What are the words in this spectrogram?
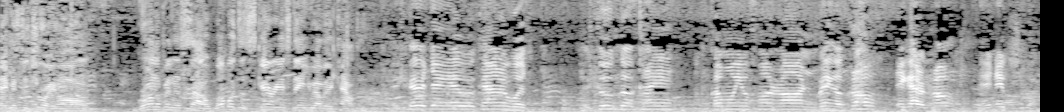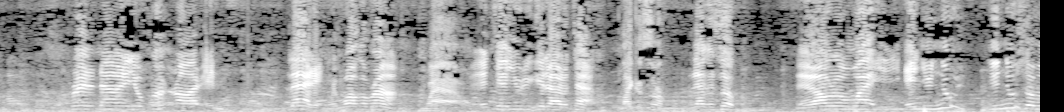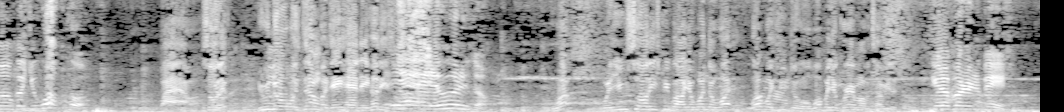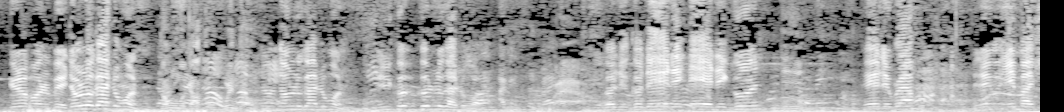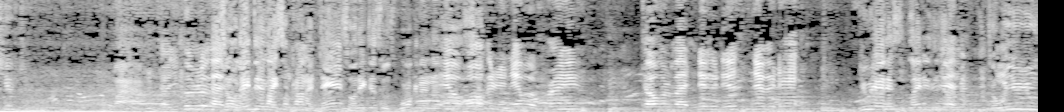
Okay, Mr. Troy, um, growing up in the South, what was the scariest thing you ever encountered? The scariest thing I ever encountered was the Ku Klux Klan come on your front lawn and bring a cross. They got a cross and they plant it down in your front lawn and light it and walk around Wow. and tell you to get out of town Like a circle. like a circle. And all of them white, and you knew you knew some of them because you walked for them. Wow. So they, you knew it was them, but they had their hoodies They on. had the hoodies on. What, when you saw these people out your window, what, what were you doing? What would your grandmother tell you to do? Get up under the bed. Get up under the bed. Don't look out the window. Don't look out the window. No, don't look out the window. You couldn't, couldn't look out the window. Wow. Because they, cause they had they, they had their gun, mm-hmm. they had their rifle, and they, they might shoot you. So you couldn't look out So the they did like some kind of dance, or they just was walking in the. They were uh, walking and they were praying, talking about nigga this, nigga that. You hear this, ladies and gentlemen? So when you use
